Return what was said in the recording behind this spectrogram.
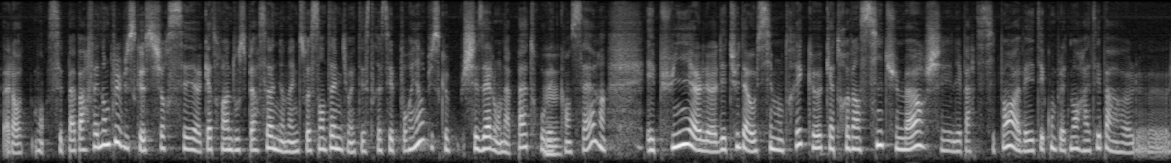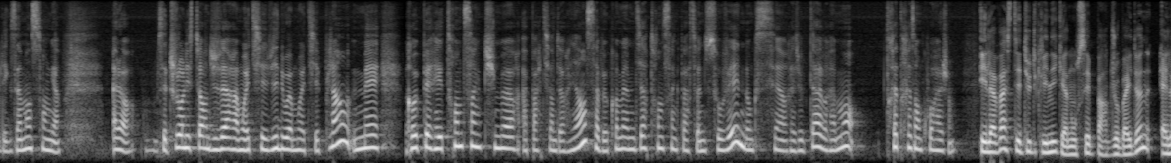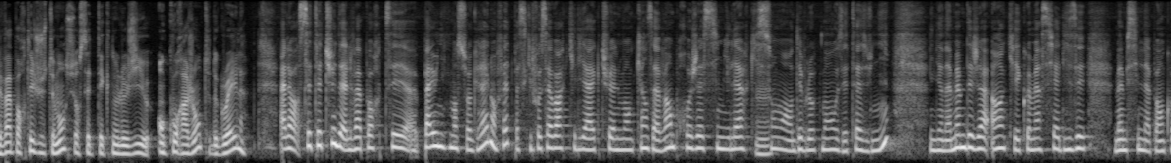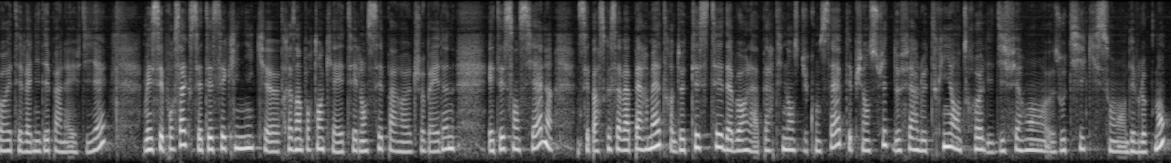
Alors bon, c'est pas parfait non plus puisque sur ces 92 personnes, il y en a une soixantaine qui ont été stressées pour rien puisque chez elles, on n'a pas trouvé de cancer. Et puis l'étude a aussi montré que 86 tumeurs chez les participants avaient été complètement ratées par euh, le- l'examen sanguin. Alors, c'est toujours l'histoire du verre à moitié vide ou à moitié plein, mais repérer 35 tumeurs à partir de rien, ça veut quand même dire 35 personnes sauvées, donc c'est un résultat vraiment très très encourageant. Et la vaste étude clinique annoncée par Joe Biden, elle va porter justement sur cette technologie euh, encourageante de Grail? Alors, cette étude, elle va porter euh, pas uniquement sur Grail, en fait, parce qu'il faut savoir qu'il y a actuellement 15 à 20 projets similaires qui mmh. sont en développement aux États-Unis. Il y en a même déjà un qui est commercialisé, même s'il n'a pas encore été validé par la FDA. Mais c'est pour ça que cet essai clinique euh, très important qui a été lancé par Joe Biden est essentiel. C'est parce que ça va permettre de tester d'abord la pertinence du concept et puis ensuite de faire le tri entre les différents euh, outils qui sont en développement.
